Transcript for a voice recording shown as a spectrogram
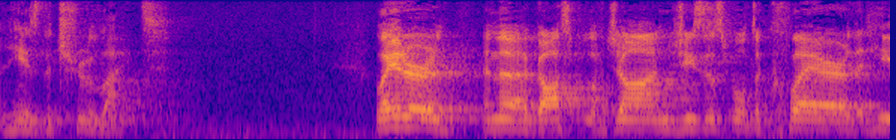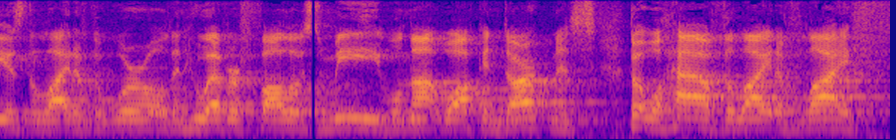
And He is the true light. Later in the Gospel of John, Jesus will declare that he is the light of the world, and whoever follows me will not walk in darkness, but will have the light of life.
